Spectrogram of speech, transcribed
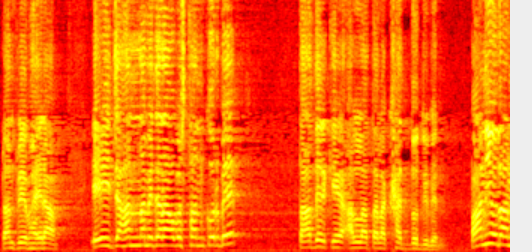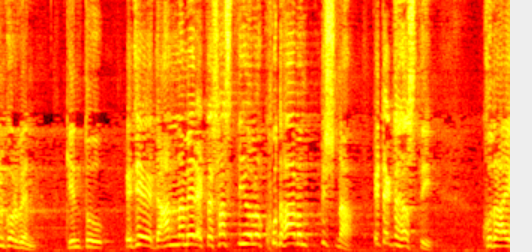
প্রাণপ্রিয় ভাইরা, এই জাহান নামে যারা অবস্থান করবে, তাদেরকে আল্লাহ তালা খাদ্য দিবেন, পানীয় দান করবেন। কিন্তু এই যে জাহান নামের একটা শাস্তি হলো ক্ষুধা এবং তৃষ্ণা, এটা একটা শাস্তি। ক্ষুধায়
